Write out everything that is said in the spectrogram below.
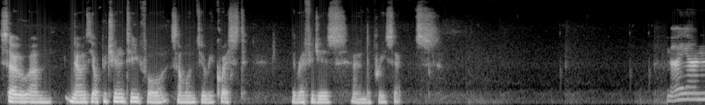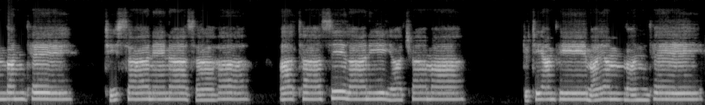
So um, now is the opportunity for someone to request the refuges and the precepts. Bhante Tisanena Saha Atasilani Yachama Dutiyampi Mayam Bhante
